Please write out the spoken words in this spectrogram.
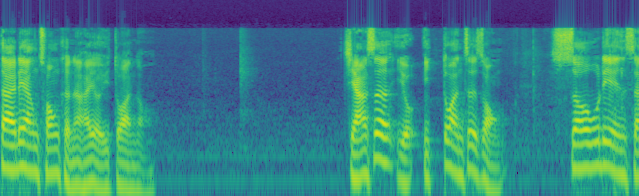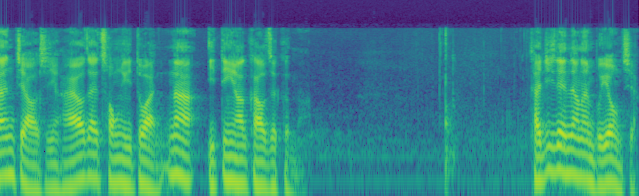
带量冲可能还有一段哦。假设有一段这种收敛三角形还要再冲一段，那一定要靠这个嘛？台积电当然不用讲，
